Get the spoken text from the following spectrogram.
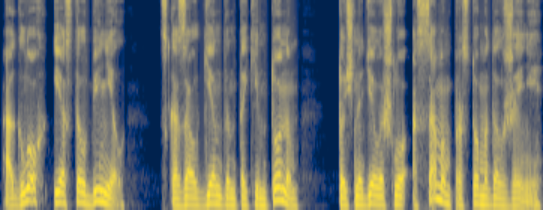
оглох и остолбенел», — сказал Гендон таким тоном, точно дело шло о самом простом одолжении.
